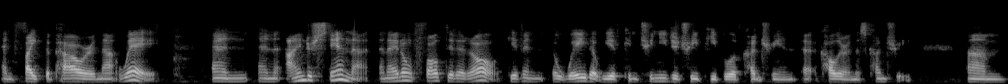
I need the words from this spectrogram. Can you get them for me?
and fight the power in that way. And and I understand that, and I don't fault it at all, given the way that we have continued to treat people of country and uh, color in this country. Um,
